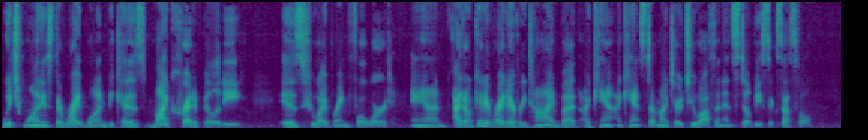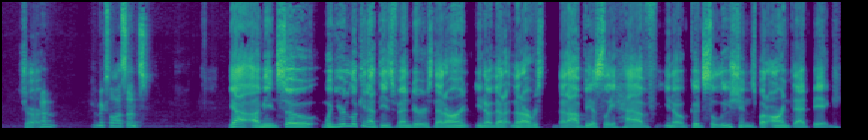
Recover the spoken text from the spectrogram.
which one is the right one because my credibility is who I bring forward and I don't get it right every time, but I can't I can't stub my toe too often and still be successful. Sure, that makes a lot of sense. Yeah, I mean, so when you're looking at these vendors that aren't, you know, that that are that obviously have, you know, good solutions but aren't that big,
